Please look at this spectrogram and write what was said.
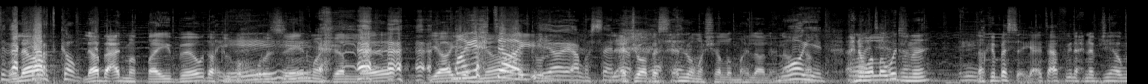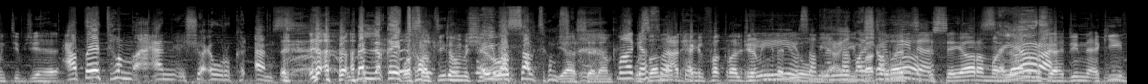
تذكرتكم. لا بعد ما الطيبه وذاك البخور إيه. الزين ما شاء الله. يا ما يحتاج. يا يلا سلام الأجواء بس حلوة ما شاء الله أم هلال هنا وايد، إحنا والله. ودنا. لكن بس يعني تعرفين إحنا بجهة وانت بجهة. عطيتهم عن شعورك الأمس. بلغيتهم وصلتي لهم الشعور؟ اي وصلتهم يا. سلام. ما وصلنا عاد. حق الفقرة الجميلة إيه، اليوم يعني. فقرة. السيارة السيارة. مشاهدينا أكيد.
